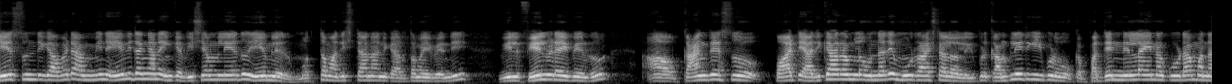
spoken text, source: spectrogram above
చేస్తుంది కాబట్టి ఆమె మీద ఏ విధంగానే ఇంకా విషయం లేదు ఏం లేదు. మొత్తం అధిష్టానానికి అర్థమైపోయింది. వీళ్ళు ఫెయిల్డ్ అయిపోయినారు. కాంగ్రెస్ పార్టీ అధికారంలో ఉన్నదే మూడు రాష్ట్రాలలో ఇప్పుడు కంప్లీట్గా ఇప్పుడు ఒక పద్దెనిమిది నెలలు అయినా కూడా మన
